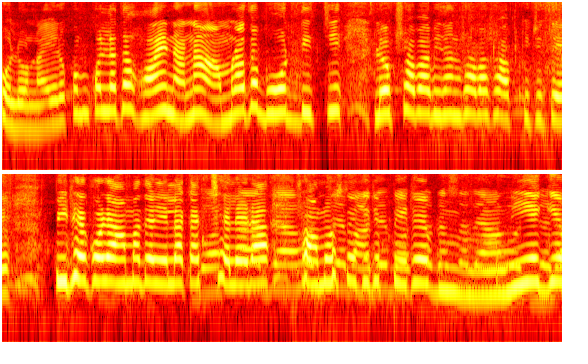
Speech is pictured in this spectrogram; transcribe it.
হলো না। এরকম করলে তো হয় না না? আমরা তো ভোট দিচ্ছি লোকসভা বিধানসভা সব কিছুতে পিঠে করে আমাদের এলাকার ছেলেরা সমস্ত কিছু পেটে নিয়ে গিয়ে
